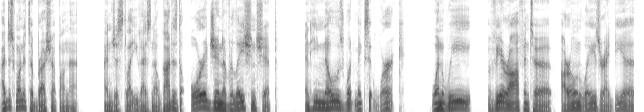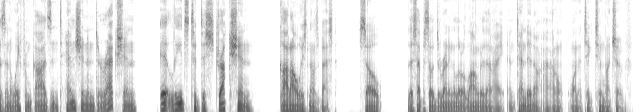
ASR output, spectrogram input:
I just wanted to brush up on that and just let you guys know God is the origin of relationship and He knows what makes it work. When we veer off into our own ways or ideas and away from God's intention and direction, it leads to destruction. God always knows best. So, this episode's running a little longer than I intended. I don't want to take too much of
